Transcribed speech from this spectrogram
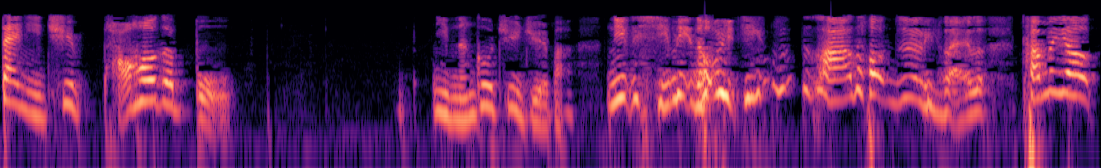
带你去好好的补，你能够拒绝吧？你的行李都已经拉到这里来了，他们要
